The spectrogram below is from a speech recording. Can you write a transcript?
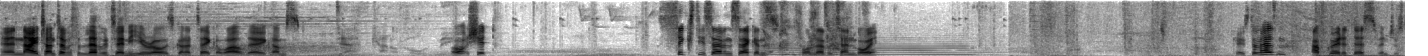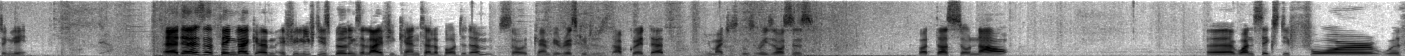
And Night Hunter with a level 10 hero is gonna take a while. There he comes. Oh, shit. 67 seconds for level 10 boy. Okay, still hasn't upgraded this, interestingly. Uh, there is a thing like, um, if you leave these buildings alive, you can teleport to them. So it can be risky to just upgrade that. You might just lose resources. But does so now. Uh, 164 with...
